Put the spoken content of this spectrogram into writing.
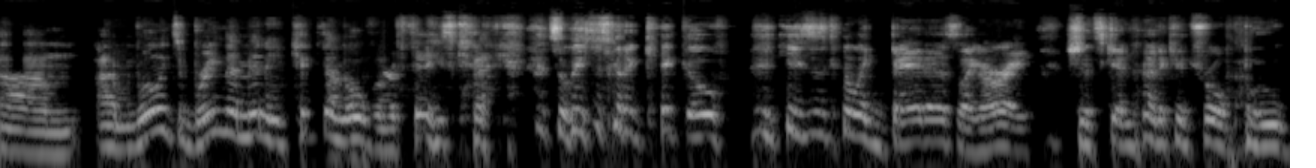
Um, I'm willing to bring them in and kick them over if he's gonna. So he's just gonna kick over. He's just gonna like badass, like, all right, shit's getting out of control. Boom.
